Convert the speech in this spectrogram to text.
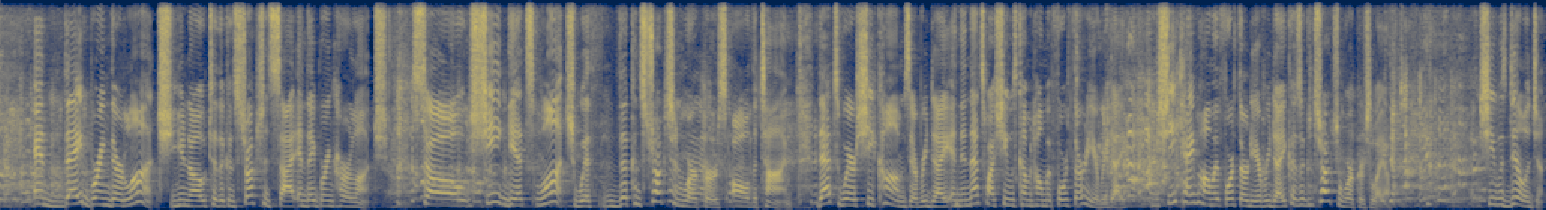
and they bring their lunch, you know, to the construction site and they bring her lunch. So she gets lunch with the construction workers all the time. That's where she comes every day and then that's why she was coming home at 4:30 every day. She came home at 4:30 every day cuz the construction workers left. She was diligent.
